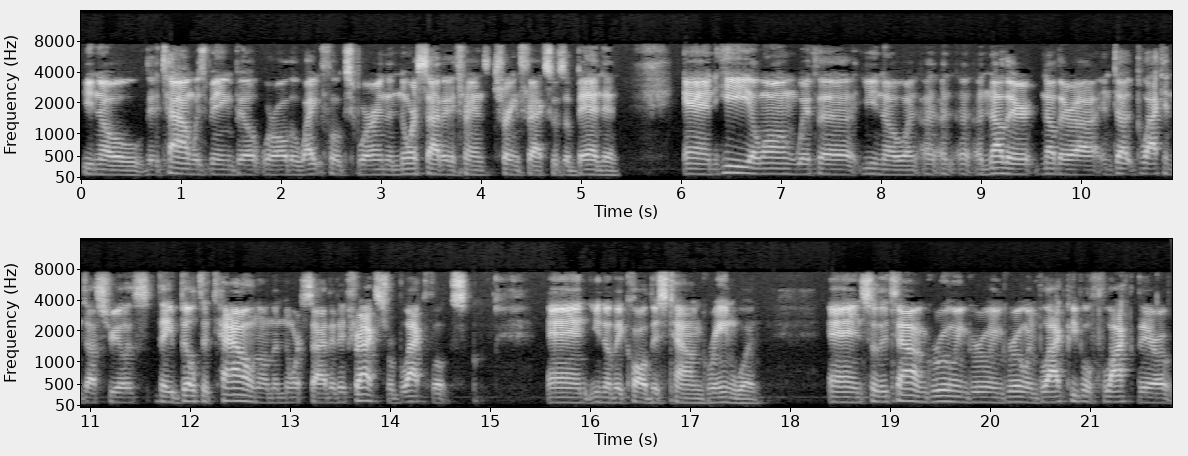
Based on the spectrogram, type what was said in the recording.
you know the town was being built, where all the white folks were, and the north side of the train train tracks was abandoned and he, along with a uh, you know a, a, another another uh, indu- black industrialist, they built a town on the north side of the tracks for black folks, and you know they called this town Greenwood, and so the town grew and grew and grew, and black people flocked there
